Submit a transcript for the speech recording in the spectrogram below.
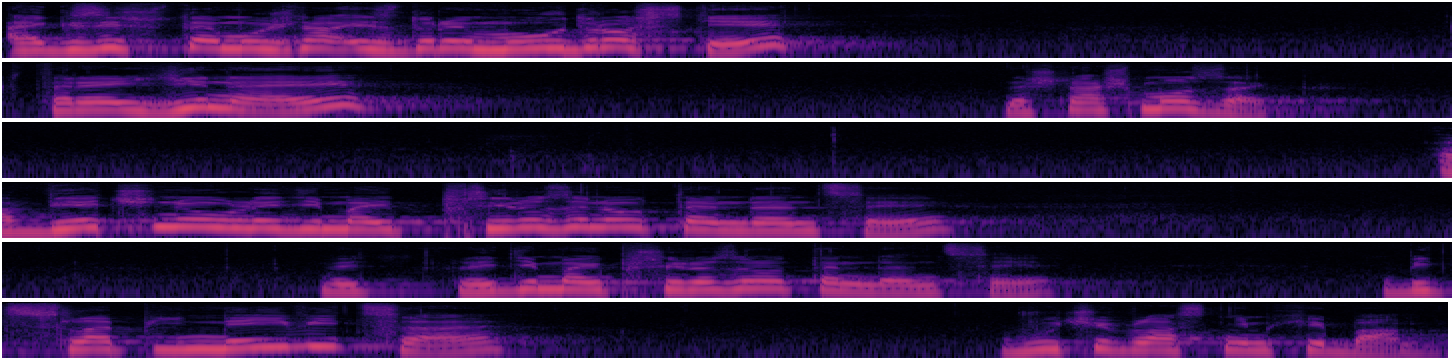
A existuje možná i zdroj moudrosti, který je jiný než náš mozek. A většinou lidi mají přirozenou tendenci, lidi mají přirozenou tendenci být slepí nejvíce vůči vlastním chybám.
